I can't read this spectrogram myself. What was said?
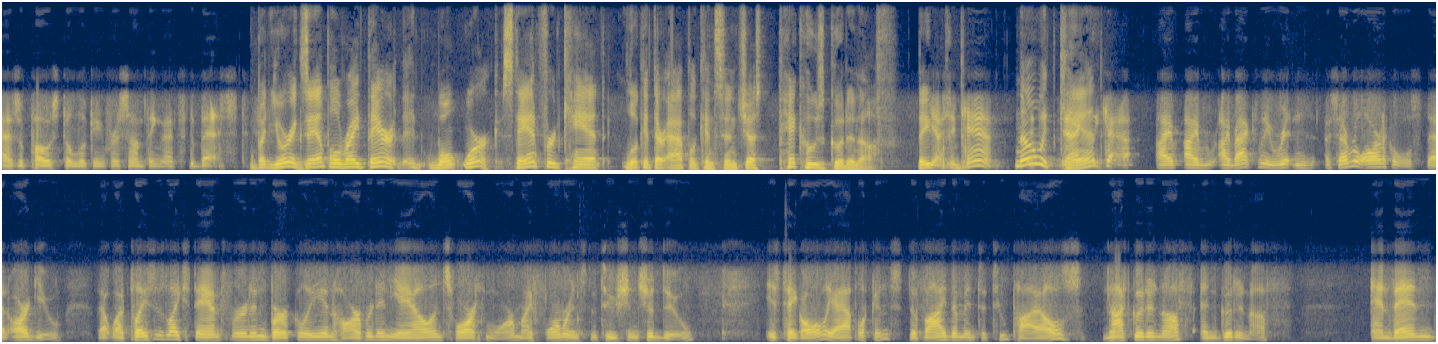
as opposed to looking for something that's the best. But your example right there, it won't work. Stanford can't look at their applicants and just pick who's good enough. They, yes, it can. No, it, exactly can't. Can. I, I've, I've actually written several articles that argue that what places like Stanford and Berkeley and Harvard and Yale and Swarthmore, my former institution, should do is take all the applicants, divide them into two piles, not good enough and good enough, and then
